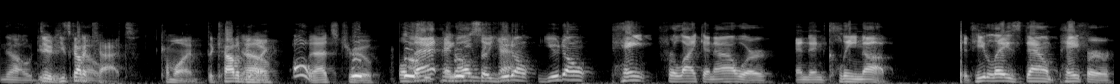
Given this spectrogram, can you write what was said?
No, dude, dude. He's got no. a cat. Come on, the cat will be like, oh, that's true. Well, Ooh, that and also you don't you don't paint for like an hour and then clean up. If he lays down paper,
